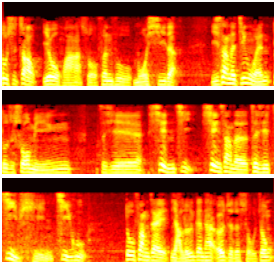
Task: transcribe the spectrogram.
都是照耶和华所吩咐摩西的。以上的经文都是说明这些献祭献上的这些祭品祭物，都放在亚伦跟他儿子的手中，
